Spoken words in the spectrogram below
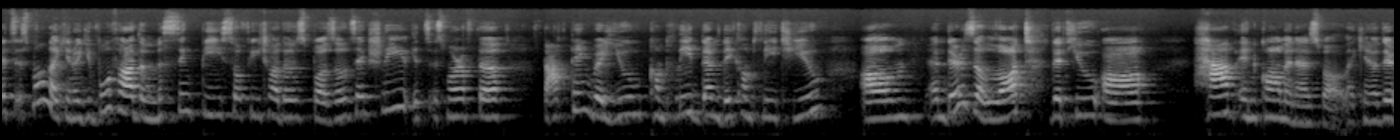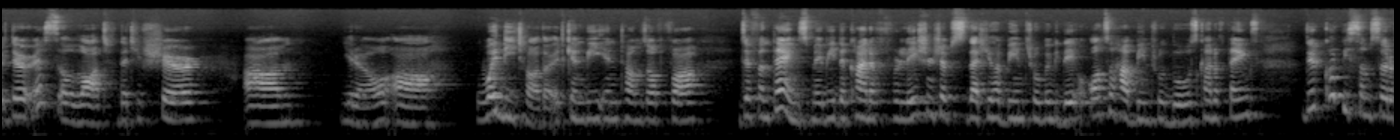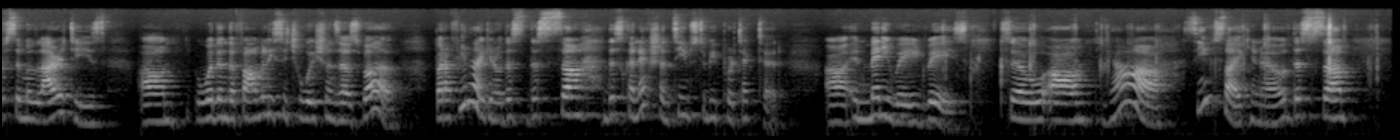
it's it's more like you know you both are the missing piece of each other's puzzles actually. It's it's more of the that thing where you complete them they complete you. Um and there's a lot that you are have in common as well. Like you know there there is a lot that you share um you know uh with each other. It can be in terms of uh different things. Maybe the kind of relationships that you have been through maybe they also have been through those kind of things. There could be some sort of similarities um, within the family situations as well. But I feel like you know this this uh, this connection seems to be protected uh, in many way, ways. So um, yeah, seems like you know this uh,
